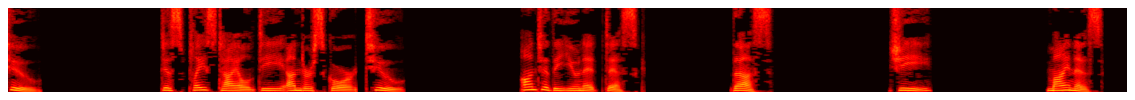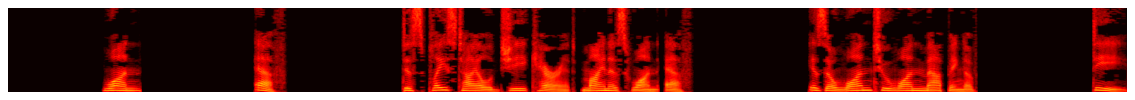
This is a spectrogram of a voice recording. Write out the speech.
2 display style d underscore 2 onto the unit disk. Thus, G minus one F. Display style G caret minus one F is a one-to-one mapping of D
